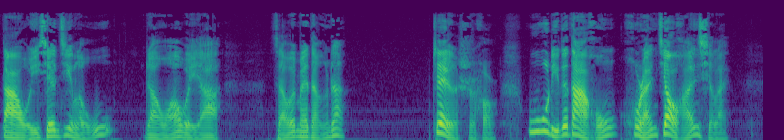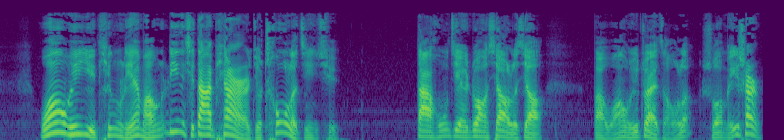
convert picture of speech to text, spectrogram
大伟先进了屋，让王伟啊在外面等着。这个时候，屋里的大红忽然叫喊起来。王伟一听，连忙拎起大片儿就冲了进去。大红见状，笑了笑，把王伟拽走了，说：“没事儿。”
